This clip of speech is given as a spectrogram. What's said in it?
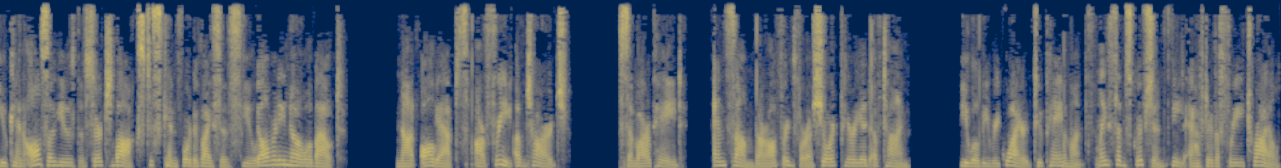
you can also use the search box to scan for devices you already know about. Not all apps are free of charge. Some are paid, and some are offered for a short period of time you will be required to pay a monthly subscription fee after the free trial,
